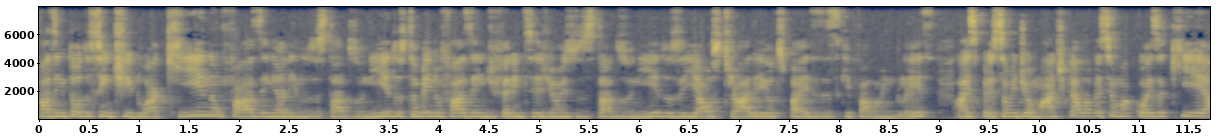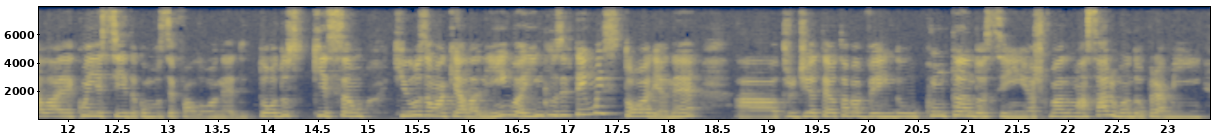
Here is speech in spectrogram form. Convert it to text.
fazem todo sentido aqui, não fazem ali nos Estados Unidos, também não fazem em diferentes regiões dos Estados Unidos e Austrália e outros países que falam inglês. A expressão idiomática, ela vai ser uma coisa que ela é conhecida, como você falou, né, de todos que são que usam aquela língua e inclusive tem uma história, né? Ah, outro dia até eu tava vendo, contando assim, acho que o Massaro mandou para mim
